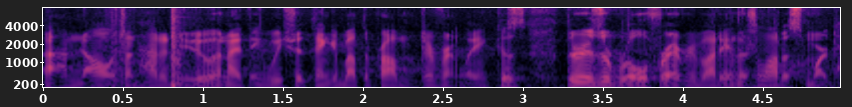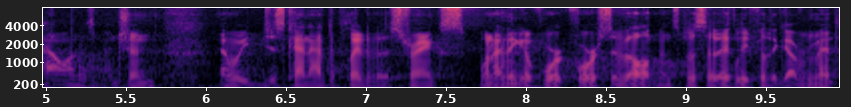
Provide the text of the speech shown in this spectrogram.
um, knowledge on how to do. And I think we should think about the problem differently because there is a role for everybody, and there's a lot of smart talent, as mentioned, and we just kind of had to play to those strengths. When I think of workforce development specifically for the government,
